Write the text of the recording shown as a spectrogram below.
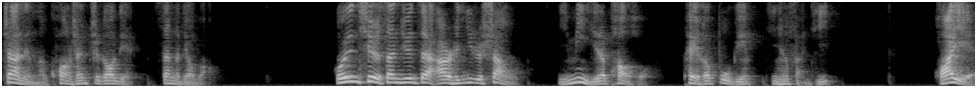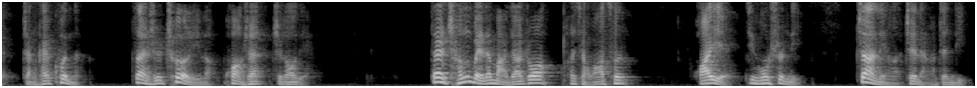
占领了矿山制高点三个碉堡。国军七十三军在二十一日上午以密集的炮火配合步兵进行反击，华野展开困难，暂时撤离了矿山制高点。在城北的马家庄和小洼村，华野进攻顺利，占领了这两个阵地。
